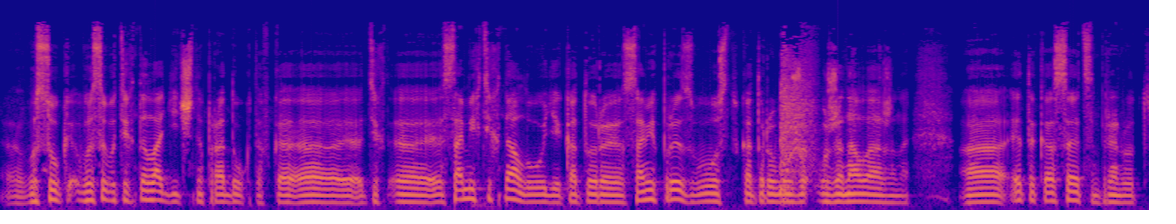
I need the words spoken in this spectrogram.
высок, высокотехнологичных продуктов, э, тех, э, самих технологий, которые, самих производств, которые уже, уже налажены. А это касается, например, вот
